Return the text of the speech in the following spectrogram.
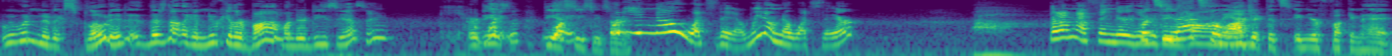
we wouldn't have exploded. There's not like a nuclear bomb under DCSC or DS, what, DSCC. Sorry. what do you know what's there? We don't know what's there. But I'm not saying there's a But see, that's the there. logic that's in your fucking head.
